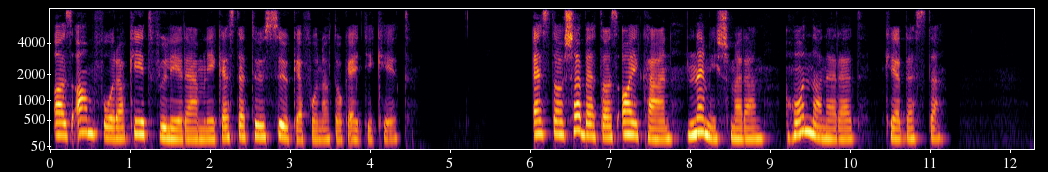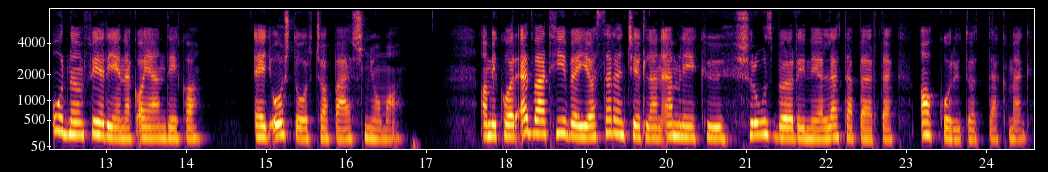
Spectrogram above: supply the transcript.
az amfora két fülére emlékeztető szőkefonatok egyikét. Ezt a sebet az ajkán nem ismerem. Honnan ered? kérdezte. Úrnőm férjének ajándéka. Egy ostorcsapás nyoma. Amikor Edward hívei a szerencsétlen emlékű Shrewsbury-nél letepertek, akkor ütöttek meg.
